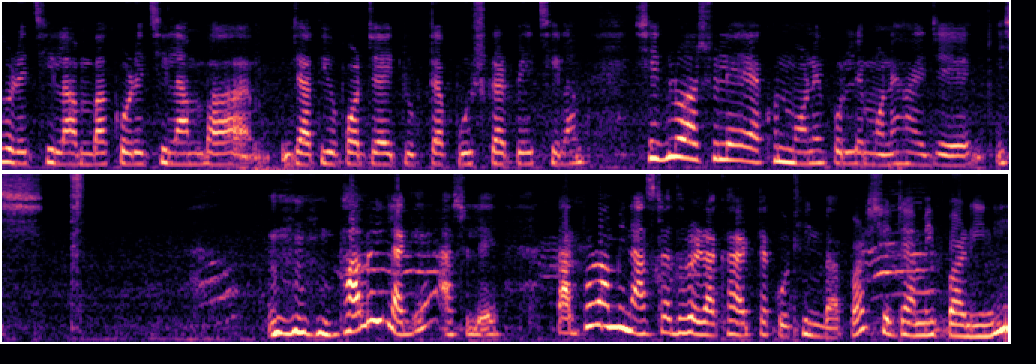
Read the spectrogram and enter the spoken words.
ধরেছিলাম বা করেছিলাম বা জাতীয় পর্যায়ে টুকটাক পুরস্কার পেয়েছিলাম, সেগুলো আসলে এখন মনে পড়লে মনে হয় যে, ইস ভালোই লাগে আসলে। তারপর আমি নাচটা ধরে রাখা একটা কঠিন ব্যাপার, সেটা আমি পারিনি।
